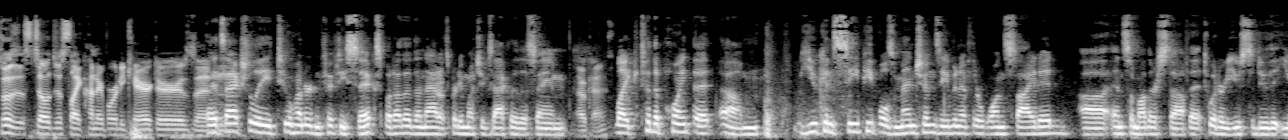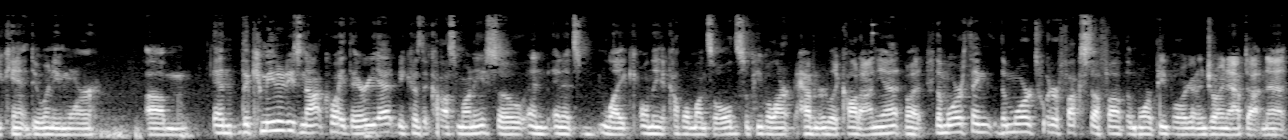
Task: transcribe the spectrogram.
So is it still just like 140 characters and It's actually 256, but other than that it's pretty much exactly the same. Okay. Like to the point that um, you can see people's mentions even if they're one-sided uh, and some other stuff that Twitter used to do that you can't do anymore. Um, and the community's not quite there yet because it costs money. So and and it's like only a couple months old, so people aren't haven't really caught on yet. But the more thing, the more Twitter fucks stuff up, the more people are going to join App.net.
